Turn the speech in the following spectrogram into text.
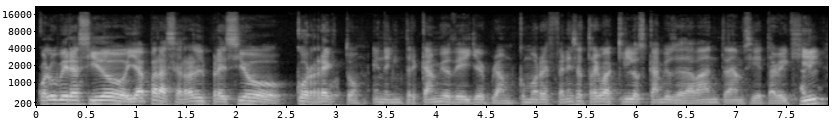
¿Cuál hubiera sido ya para cerrar el precio correcto en el intercambio de AJ Brown? Como referencia traigo aquí los cambios de Davante Adams y de Tarek Hill.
